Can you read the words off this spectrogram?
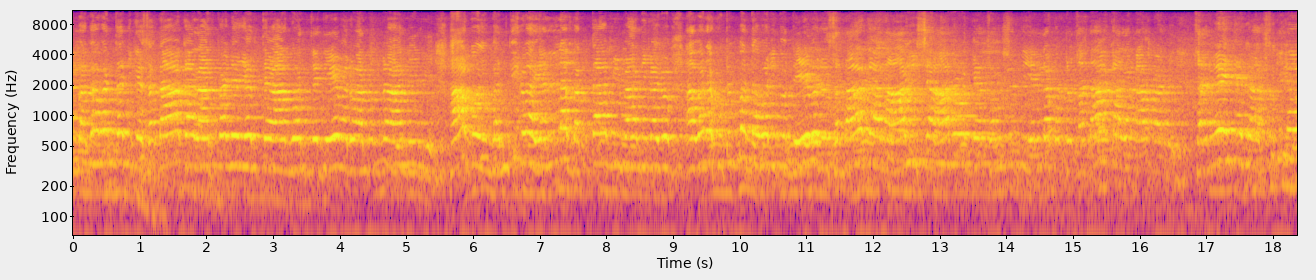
ಭಗವಂತನಿಗೆ ಸದಾಕಾಲ ಅರ್ಪಣೆಯಂತೆ ಆಗುವಂತೆ ದೇವರು ಅನುಗ್ರಹ ನೀಡಿ ಹಾಗೂ ಬಂದಿರುವ ಎಲ್ಲ ಭಕ್ತಾಭಿಮಾನಿಗಳು, ಅವರ ಕುಟುಂಬದವರಿಗೂ ದೇವರು ಸದಾಕಾಲ ಆಯುಷ್ಯ, ಆರೋಗ್ಯ ಸಂಸ್ಕೃತಿ ಎಲ್ಲ ಕೊಟ್ಟು ಸದಾಕಾಲ ಕಾಪಾಡಿ. ಸರ್ವೇ ಜನ ಸುಖಿನೋ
